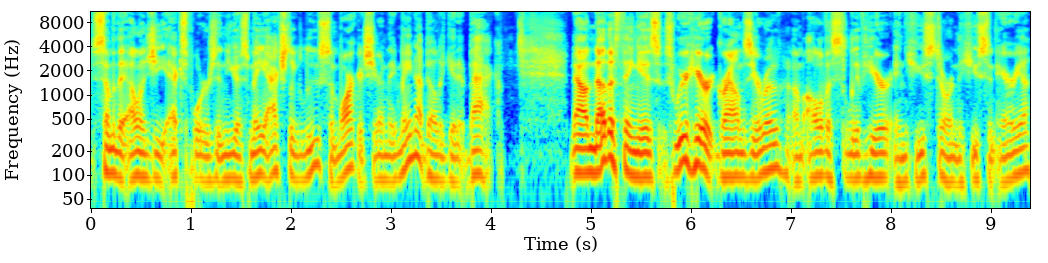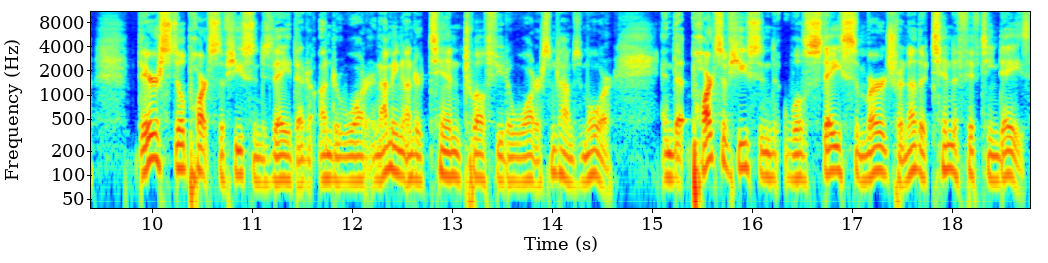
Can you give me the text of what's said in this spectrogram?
some of the LNG exporters in the U.S. may actually lose some market share and they may not be able to get it back. Now, another thing is, is we're here at Ground Zero. Um, all of us live here in Houston or in the Houston area. There are still parts of Houston today that are underwater, and I mean under 10, 12 feet of water, sometimes more. And the parts of Houston will stay submerged for another 10 to 15 days.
